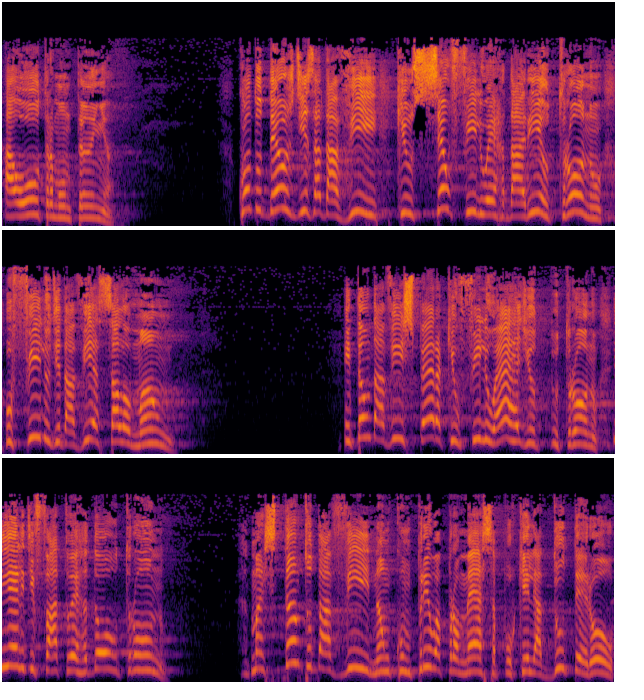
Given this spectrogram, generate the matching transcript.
a outra montanha. Quando Deus diz a Davi que o seu filho herdaria o trono, o filho de Davi é Salomão. Então Davi espera que o filho herde o, o trono, e ele de fato herdou o trono. Mas tanto Davi não cumpriu a promessa porque ele adulterou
